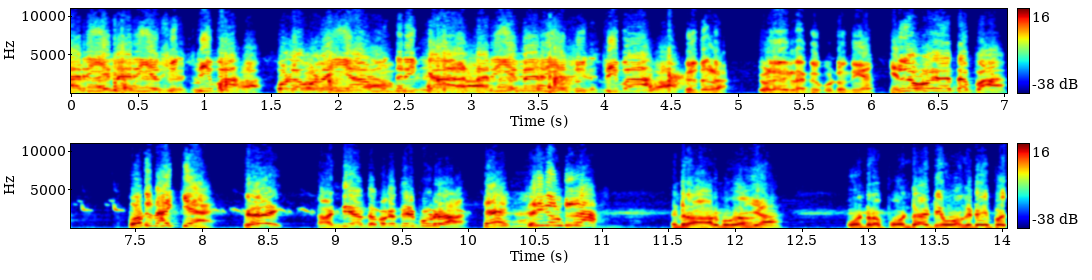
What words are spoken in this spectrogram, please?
நிறைய நிறைய சுத்தி வா. கொல கொலையா முந்திரிக்கா நிறைய நிறைய சுத்தி வா. நிறுத்துங்கடா. இவ்வளவு கூட்டு வந்தீங்க? எல்லாம் உலகத்தாப்பா போட்டு தாக்கிய ஏய் தண்ணி அந்த பக்கம் திருப்பி விடுறா. டேய் பெரிய விட்டுறா என்றா ஆறுமுகம் ஐயா. ஒன்றரை பொண்டாட்டி உங்ககிட்ட இப்ப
